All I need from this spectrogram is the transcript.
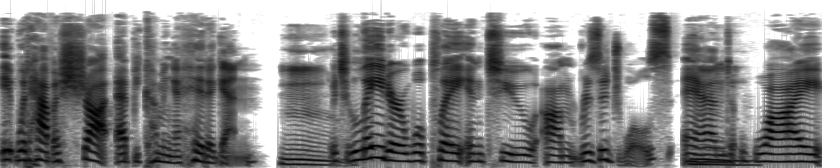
it would have a shot at becoming a hit again Mm. which later will play into um, residuals and Mm. why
